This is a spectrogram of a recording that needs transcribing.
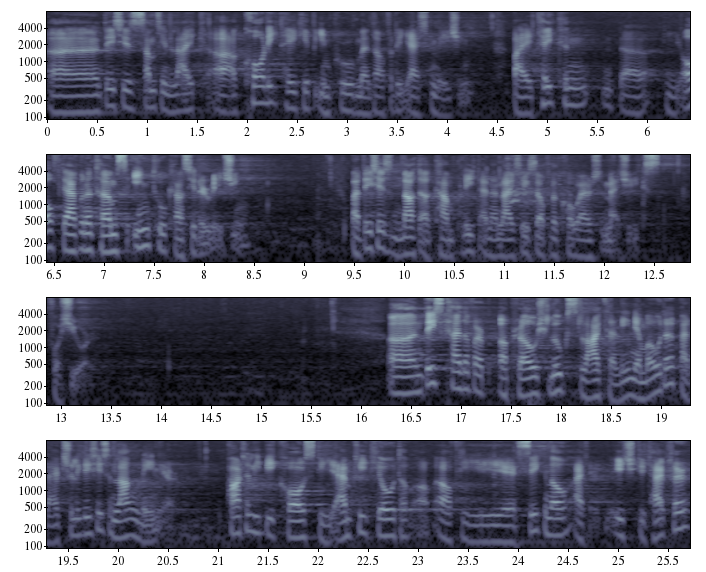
Uh, this is something like a qualitative improvement of the estimation by taking the, the off-diagonal terms into consideration. But this is not a complete analysis of the covariance matrix, for sure. Uh, this kind of approach looks like a linear model, but actually this is nonlinear partly because the amplitude of, of, the signal at each detector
